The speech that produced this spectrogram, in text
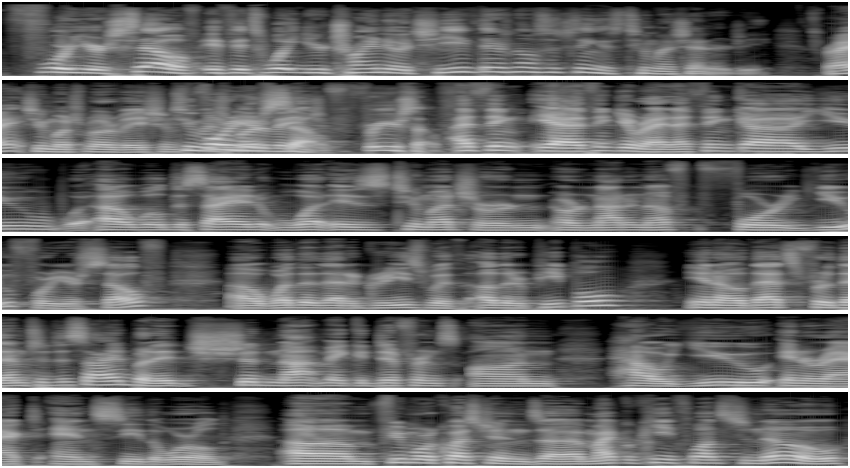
for yourself, if it's what you're trying to achieve, there's no such thing as too much energy, right? too much motivation Too much for motivation yourself. for yourself. I think, yeah, I think you're right. I think uh, you uh, will decide what is too much or or not enough for you, for yourself. Uh, whether that agrees with other people, you know, that's for them to decide. But it should not make a difference on how you interact and see the world. A um, few more questions. Uh, Michael Keith wants to know:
